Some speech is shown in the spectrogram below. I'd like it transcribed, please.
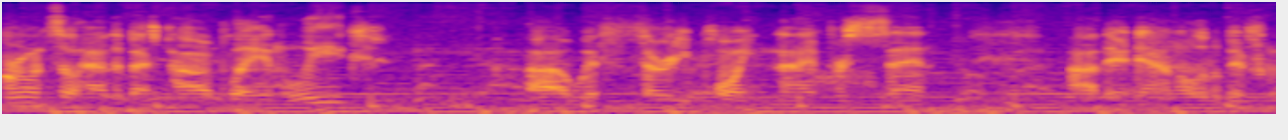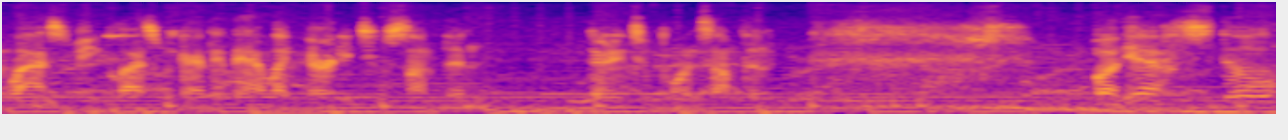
Bruins still have the best power play in the league uh, with 30.9%. Uh, they're down a little bit from last week. Last week, I think they had like 32 something, 32 point something. But yeah, still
